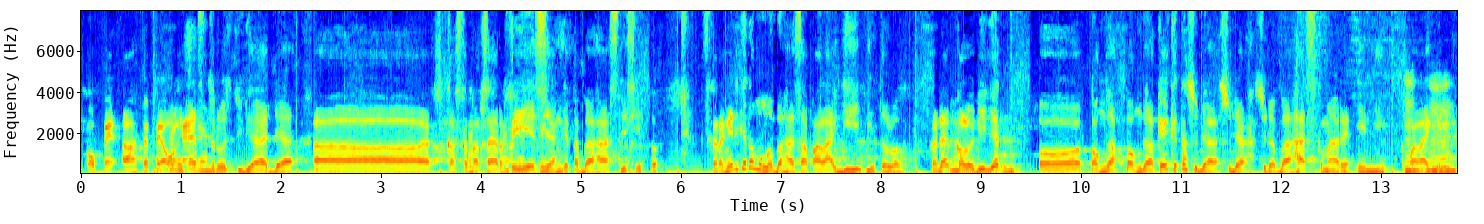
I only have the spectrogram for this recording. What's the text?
OPA, PPOS, Operation. terus juga ada uh, customer service service. yang kita bahas di situ. Sekarang ini kita mau ngebahas apa lagi gitu loh. Karena kalau dilihat uh, tonggak-tonggaknya kita sudah sudah sudah bahas kemarin ini. Apalagi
